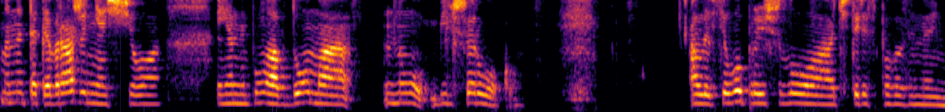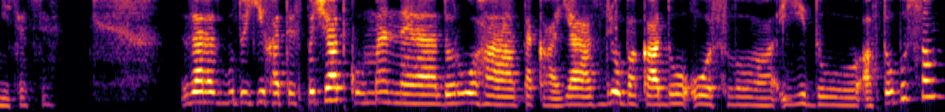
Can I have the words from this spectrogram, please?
У мене таке враження, що я не була вдома ну, більше року. Але всього пройшло 4,5 місяці. Зараз буду їхати спочатку. У мене дорога така. Я з Дрьобака до Осло їду автобусом,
